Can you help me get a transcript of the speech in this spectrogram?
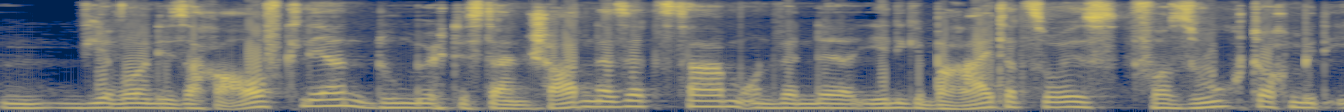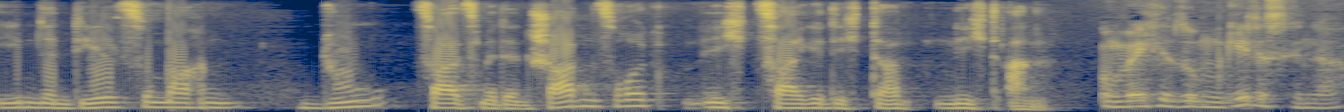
wir wollen die Sache aufklären, du möchtest deinen Schaden ersetzt haben und wenn derjenige bereit dazu ist, versuch doch mit ihm den Deal zu machen, du zahlst mir den Schaden zurück und ich zeige dich dann nicht an. Um welche Summen geht es denn da?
